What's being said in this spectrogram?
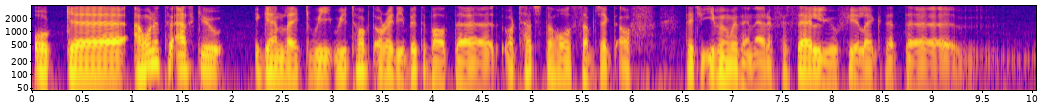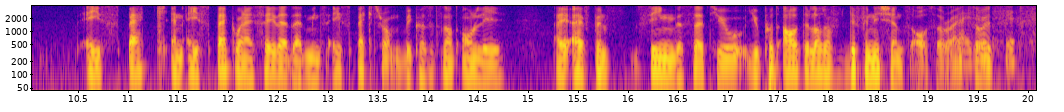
Och I wanted to ask you again, like we, we talked already a bit about the, or touched the whole subject of that you even within RFSL, you feel like that the a spec and a spec when I say that that means a spectrum because it's not only I, I've been f- seeing this that you you put out a lot of definitions also right I so did, it's yes.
